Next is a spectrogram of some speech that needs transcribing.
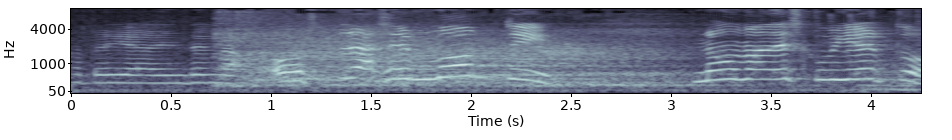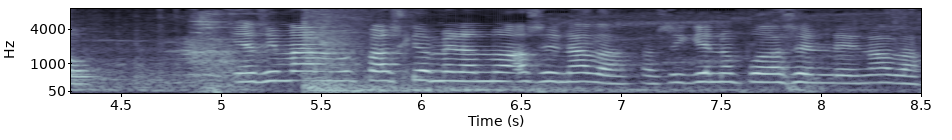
batería de linterna. ¡Ostras, es Monty! No me ha descubierto. Y encima que menos no hace nada, así que no puedo hacerle nada.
